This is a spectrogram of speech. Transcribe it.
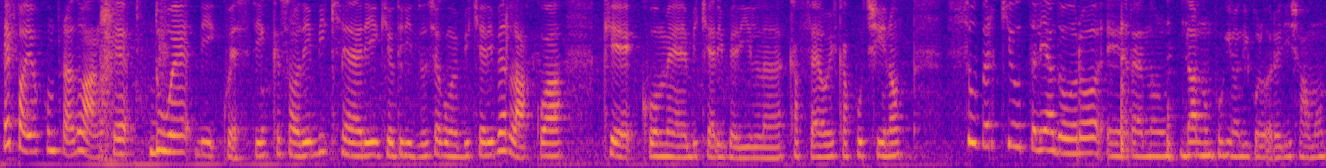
e poi ho comprato anche due di questi, che sono dei bicchieri che utilizzo sia come bicchieri per l'acqua che come bicchieri per il caffè o il cappuccino super cute, li adoro e rendono, danno un pochino di colore diciamo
